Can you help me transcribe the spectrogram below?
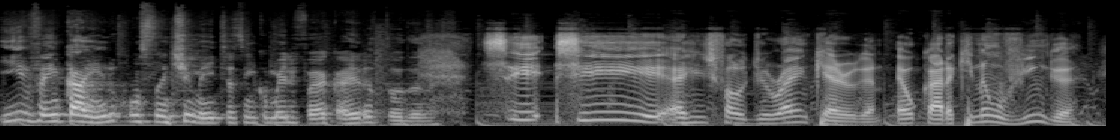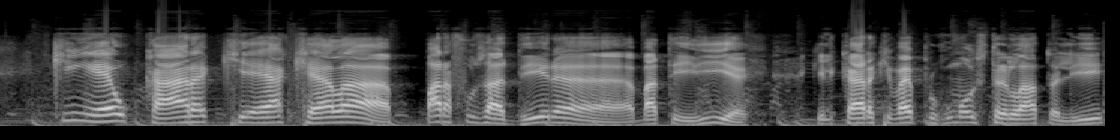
e vem caindo constantemente, assim como ele foi a carreira toda, né? Se, se a gente falou de Ryan Kerrigan, é o cara que não vinga, quem é o cara que é aquela parafusadeira bateria Aquele cara que vai pro rumo ao estrelato ali,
